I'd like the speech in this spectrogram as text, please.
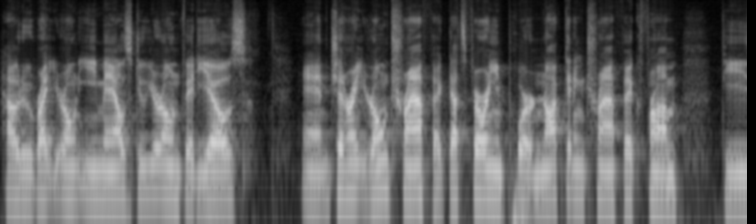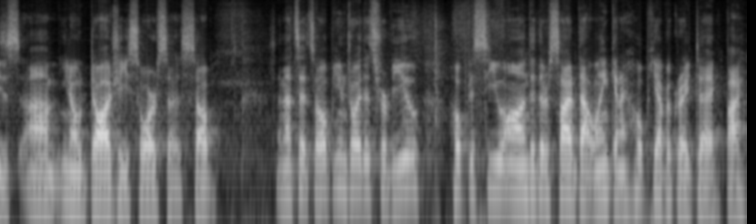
how to write your own emails, do your own videos, and generate your own traffic. That's very important. Not getting traffic from these, um, you know, dodgy sources. So, and that's it. So I hope you enjoyed this review. Hope to see you on the other side of that link, and I hope you have a great day. Bye.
